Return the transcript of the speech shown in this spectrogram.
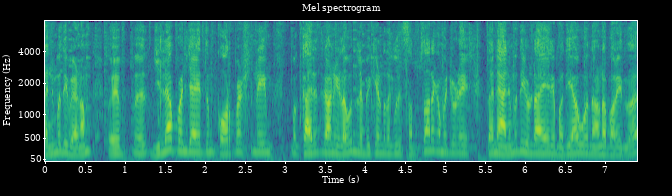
അനുമതി വേണം. ജില്ലാ പഞ്ചായത്തും കോർപ്പറേഷന്റെയും കാര്യത്തിലാണ് ഇളവ് ലഭിക്കേണ്ടതെങ്കിൽ സംസ്ഥാന കമ്മിറ്റിയുടെ തന്നെ അനുമതി ഉണ്ടായാലേ മതിയാവൂ എന്നാണ് പറയുന്നത്.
